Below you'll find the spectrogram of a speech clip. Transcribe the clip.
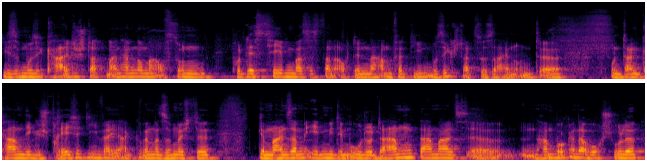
diese musikalische Stadt Mannheim nochmal auf so ein Podest heben, was es dann auch den Namen verdient, Musikstadt zu sein. Und, äh, und dann kamen die Gespräche, die wir ja, wenn man so möchte, gemeinsam eben mit dem Udo Dahmen, damals äh, in Hamburg an der Hochschule,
